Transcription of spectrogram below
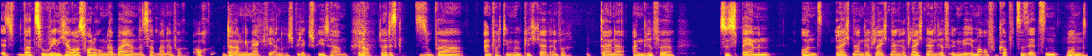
es war zu wenig Herausforderung dabei und das hat man einfach auch daran gemerkt, wie andere Spieler gespielt haben. Genau. Du hattest super einfach die Möglichkeit, einfach deine Angriffe zu spammen und leichten Angriff, leichten Angriff, leichten Angriff irgendwie immer auf den Kopf zu setzen und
